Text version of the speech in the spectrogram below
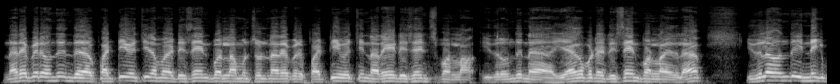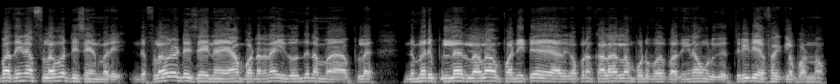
நிறைய பேர் வந்து இந்த பட்டி வச்சு நம்ம டிசைன் பண்ணலாம்னு சொல்லி நிறைய பேர் பட்டியை வச்சு நிறைய டிசைன்ஸ் பண்ணலாம். இதில் வந்து ந- ஏகப்பட்ட டிசைன் பண்ணலாம் இதில். இதில் வந்து இன்றைக்கி பார்த்தீங்கன்னா ஃப்ளவர் டிசைன் மாதிரி. இந்த ஃப்ளவர் டிசைனை ஏன் பண்ணுறேன்னா இது வந்து நம்ம பிள்ளை இந்த மாதிரி பில்லர்லலாம் பண்ணிவிட்டு அதுக்கப்புறம் கலர்லாம் போடும்போது பார்த்தீங்கன்னா உங்களுக்கு த்ரீ டி எஃபெக்டில் பண்ணோம்.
